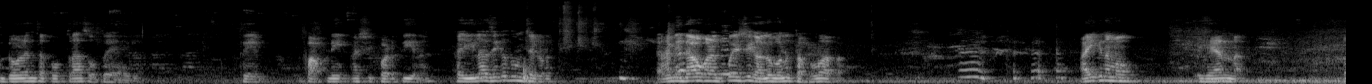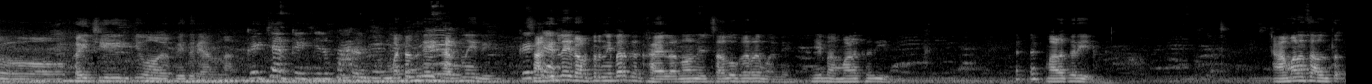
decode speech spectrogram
डोळ्यांचा खूप त्रास होतोय यायला ते पापणी अशी पडतीये ना काही इलाज आहे का तुमच्याकडं? आम्ही दवाखान्यात पैसे घालू घालू थकलो आता. ऐक ना माऊ हे यांना कैची किंवा काहीतरी यांना मटन काही खात नाही ती. सांगितलंय डॉक्टरनी बरं का खायला नॉनव्हेज चालू करा म्हणे. हे बा माळकरी. माळकरी. आम्हाला चालतं.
